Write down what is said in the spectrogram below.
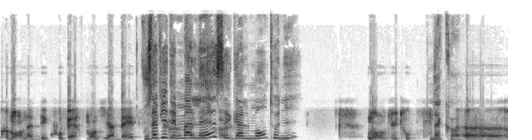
comment on a découvert mon diabète? Vous aviez des malaises également, Tony? Non, du tout. D'accord. Euh,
